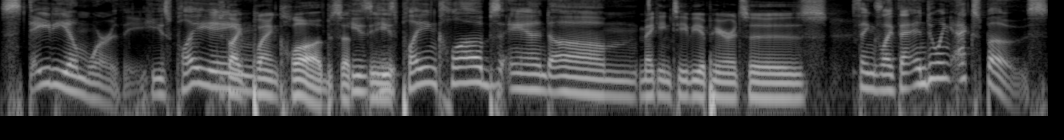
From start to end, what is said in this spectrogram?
stadium worthy. He's playing It's like playing clubs. At he's the, he's playing clubs and um making TV appearances. things like that and doing expos.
